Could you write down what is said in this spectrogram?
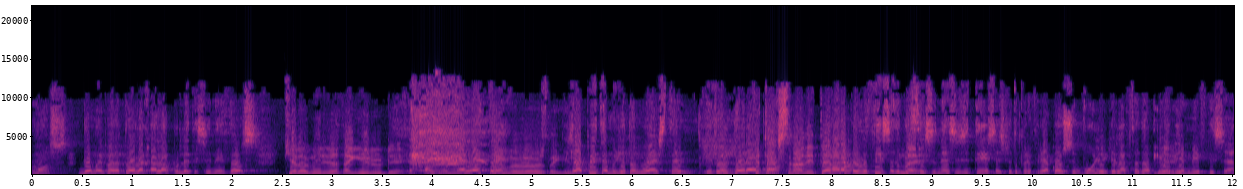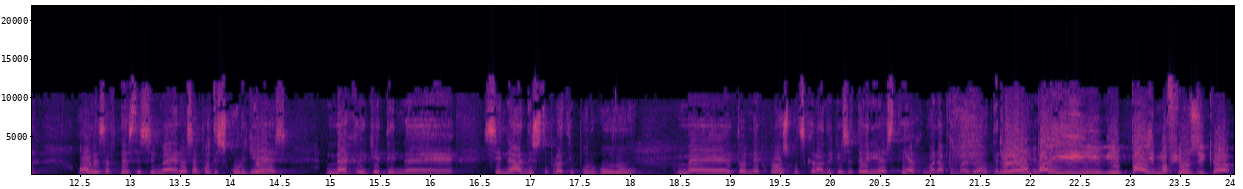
όμως. Δεν μου είπατε όλα καλά που λέτε συνήθως. Και να μην δεν θα γίνουνε. Θα γίνουν, λέτε. Βεβαίως θα γίνουν. Για πείτε μου για το Western ή το Eldorado. Κοιτάξτε να δείτε. Παρακολουθήσατε ναι. και τι νέες συζητήσεις και το Περιφερειακό Συμβούλιο και όλα αυτά τα οποία Ναι. διεμήφθησαν όλες αυτές τις ημέρες από τις σκουριές μέχρι και την ε, συνάντηση του Πρωθυπουργού με τον εκπρόσωπο της καναδικής εταιρείας. Τι έχουμε να πούμε εδώ, τι Πλέον λέμε για αυτό. πάει, πάει μαφιόζικα,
